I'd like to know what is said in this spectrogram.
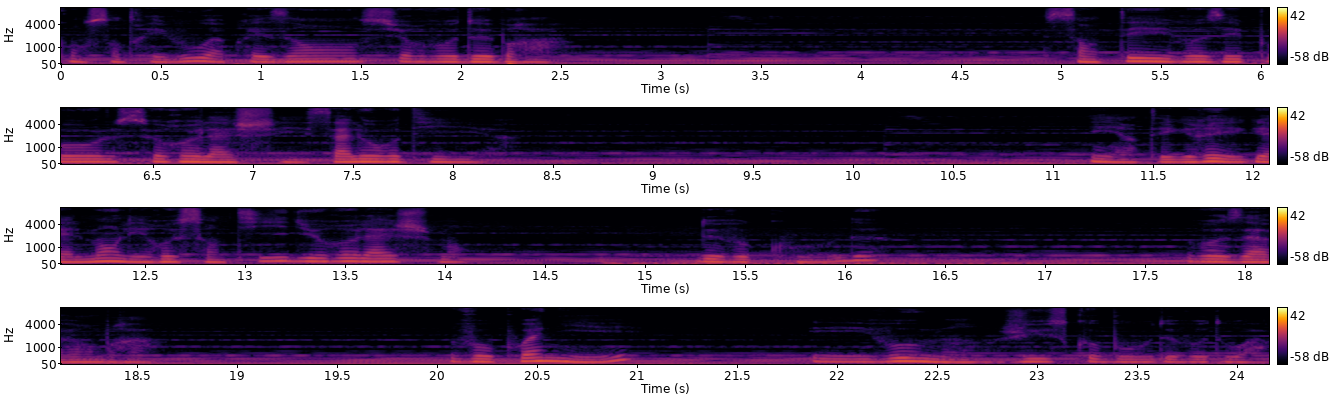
Concentrez-vous à présent sur vos deux bras. Sentez vos épaules se relâcher, s'alourdir. Et intégrez également les ressentis du relâchement de vos coudes, vos avant-bras vos poignets et vos mains jusqu'au bout de vos doigts.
